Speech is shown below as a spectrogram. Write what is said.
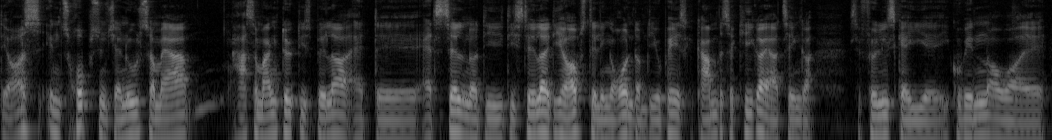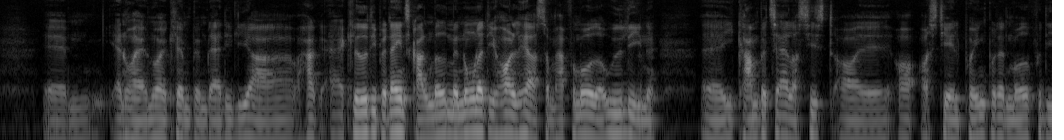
det er også en trup, synes jeg nu, som er har så mange dygtige spillere, at, øh, at selv når de, de stiller i de her opstillinger rundt om de europæiske kampe, så kigger jeg og tænker, selvfølgelig skal I, I kunne vinde over... Øh, øh, ja, nu har, jeg, nu har jeg klemt, hvem det er, de lige har, har, har klædet i bananskrald med, men nogle af de hold her, som har formået at udligne øh, Øh, i kampe til allersidst og, øh, og, og stjæle point på den måde, fordi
